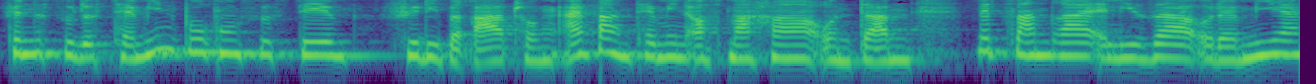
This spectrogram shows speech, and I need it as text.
findest du das Terminbuchungssystem für die Beratung. Einfach einen Termin ausmachen und dann mit Sandra, Elisa oder mir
